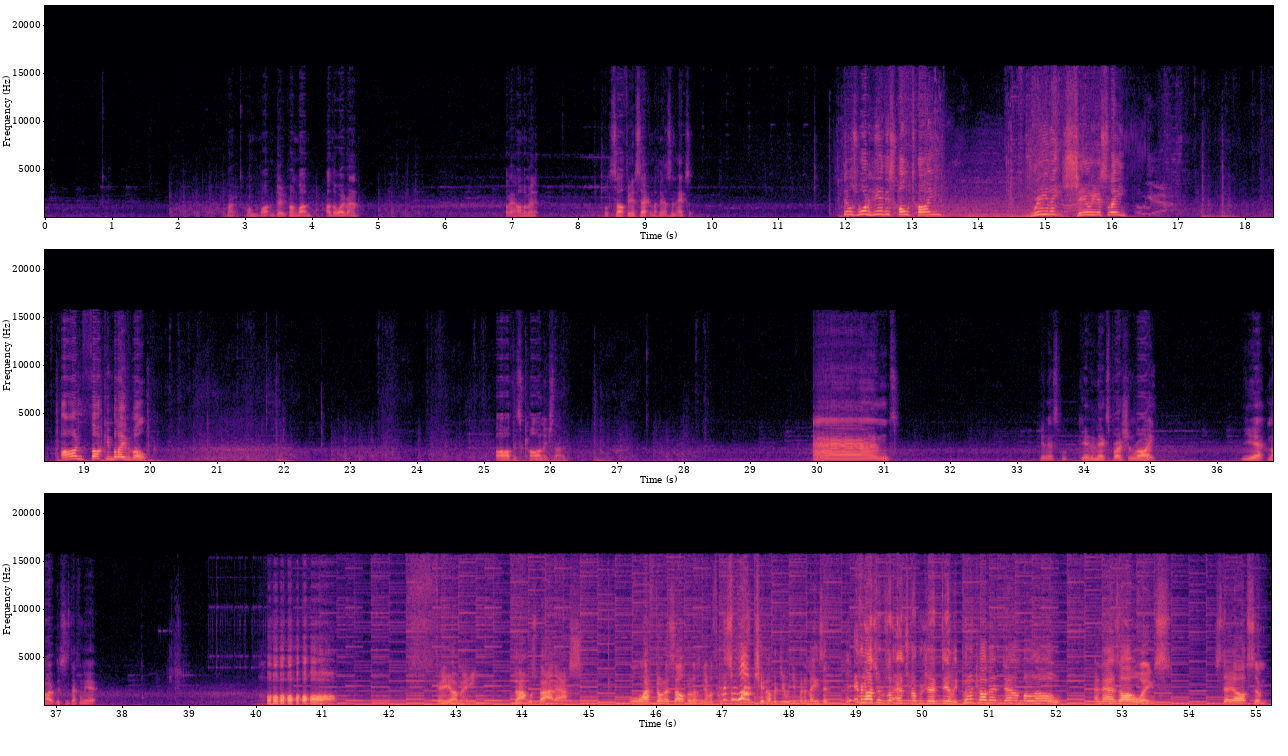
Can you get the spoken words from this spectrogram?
No, wrong button, dude, wrong button. Other way around. Okay, hold on a minute. We'll selfie in a second. I think that's an exit. There was one here this whole time? Really? Seriously? Oh yeah. Unfucking believable. Oh, this carnage though. And getting, ex- the expression right. Yeah, no, this is definitely it. Fear me. That was badass. Left on itself, and gentlemen. Thanks watching. I've been doing. You've been amazing. If you like this episode, and appreciate it dearly. Put a comment down below. And as always, stay awesome.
